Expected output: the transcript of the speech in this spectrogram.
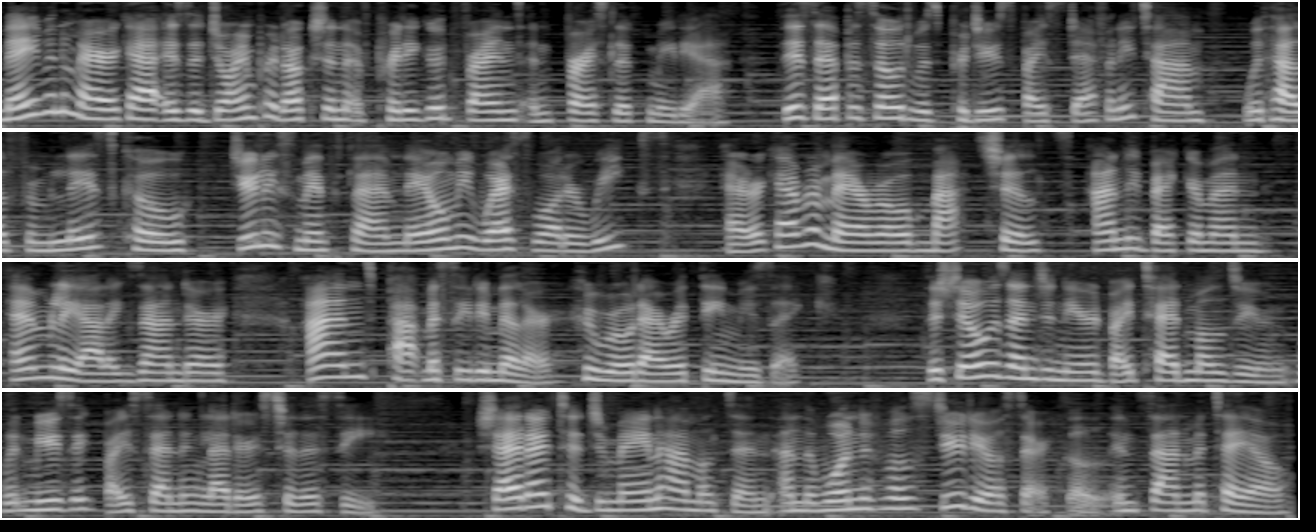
Maeve in America is a joint production of Pretty Good Friends and First Look Media. This episode was produced by Stephanie Tam with help from Liz Coe, Julie Smith Clem, Naomi Westwater Weeks, Erica Romero, Matt Schultz, Andy Beckerman, Emily Alexander, and Pat Mesiti Miller, who wrote our theme music. The show is engineered by Ted Muldoon with music by Sending Letters to the Sea. Shout out to Jermaine Hamilton and the wonderful Studio Circle in San Mateo.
